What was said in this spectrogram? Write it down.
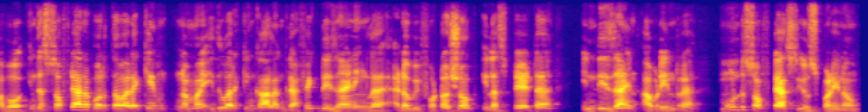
அப்போது இந்த சாஃப்ட்வேரை பொறுத்த வரைக்கும் நம்ம இது வரைக்கும் காலம் கிராஃபிக் டிசைனிங்கில் அடோபி ஃபோட்டோஷாப் இலஸ்ட்ரேட்டர் இன்டிசைன் அப்படின்ற மூன்று சாஃப்ட்வேர்ஸ் யூஸ் பண்ணினோம்.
